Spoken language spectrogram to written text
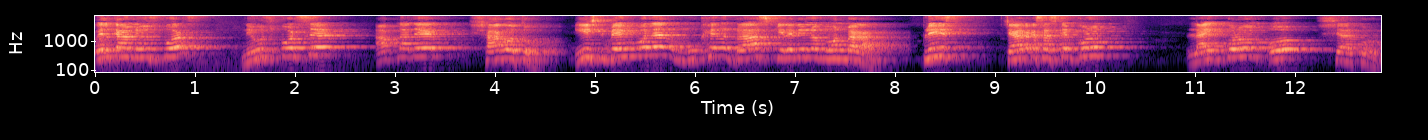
ওয়েলকাম নিউজ স্পোর্টস নিউজ স্পোর্টসে আপনাদের স্বাগত। ইস্ট বেঙ্গলের মুখের গ্লাস কেড়ে নিল মোহনবাগান। প্লিজ চ্যানেলটাকে সাবস্ক্রাইব করুন লাইক করুন ও শেয়ার করুন।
